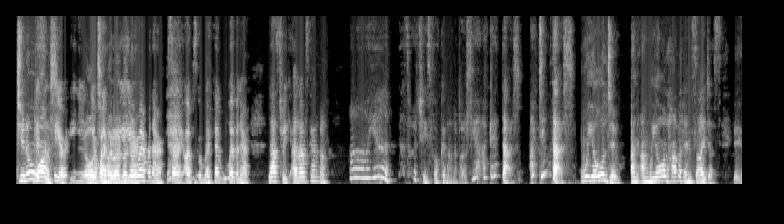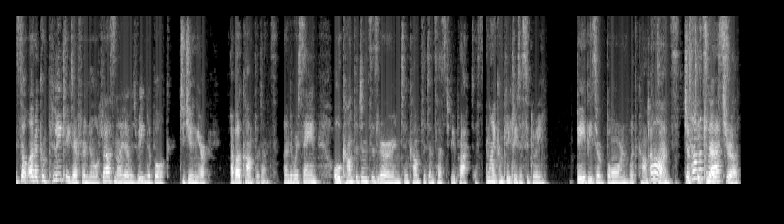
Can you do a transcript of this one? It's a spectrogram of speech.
Do you know listened what? to your Oh, your, my web, your webinar. webinar. Sorry, I was going back webinar last week, and I was kind of going, oh yeah, that's what she's fucking on about. Yeah, I get that. I do that. We all do, and and we all have it inside us. So on a completely different note, last night I was reading a book to Junior about confidence, and they were saying, "Oh, confidence is learned, and confidence has to be practiced." And I completely disagree. Babies are born with confidence. Oh, Just it's natural.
